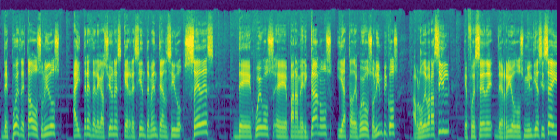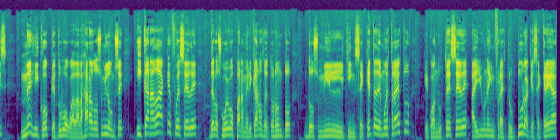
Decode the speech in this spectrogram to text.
después de Estados Unidos hay tres delegaciones que recientemente han sido sedes de Juegos eh, Panamericanos y hasta de Juegos Olímpicos. Hablo de Brasil, que fue sede de Río 2016, México, que tuvo Guadalajara 2011, y Canadá, que fue sede de los Juegos Panamericanos de Toronto 2015. ¿Qué te demuestra esto? Que cuando usted cede hay una infraestructura que se crea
